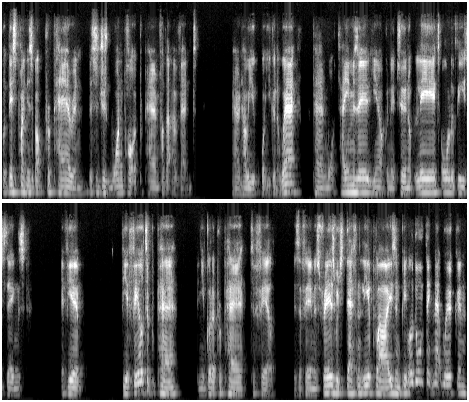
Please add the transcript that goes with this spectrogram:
But this point is about preparing. This is just one part of preparing for that event. Preparing how you what you're going to wear, preparing what time is it, you're not going to turn up late, all of these things. If you if you fail to prepare, then you've got to prepare to fail. Is a famous phrase which definitely applies, and people don't think networking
